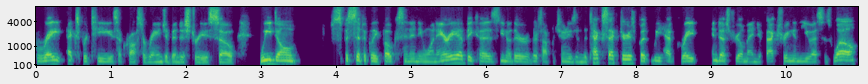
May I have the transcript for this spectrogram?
great expertise across a range of industries. So we don't specifically focus in any one area because you know there, there's opportunities in the tech sectors, but we have great industrial manufacturing in the U.S. as well,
